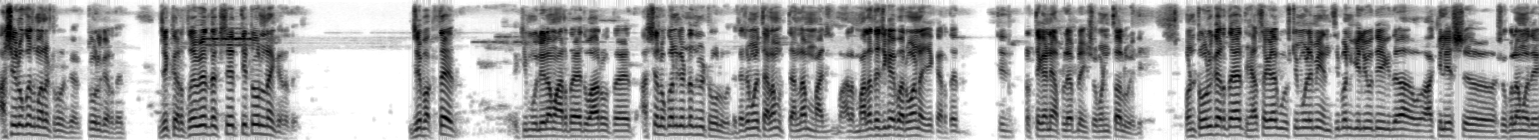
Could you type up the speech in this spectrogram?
असे लोकच मला ट्रोल कर ट्रोल करतायत. जे कर्तव्य दक्ष आहेत ते ट्रोल नाही करत आहेत. जे बघतायत की मुलीला मारतायत वार होत आहेत अशा लोकांकडनंच मी ट्रोल होते त्याच्यामुळे त्याला त्यांना माझी मला त्याची काही परवा नाही हे करतायत. ते प्रत्येकाने आपल्या आपल्या हिशोबाने चालू आहे ते. पण ट्रोल करतायत ह्या सगळ्या गोष्टीमुळे मी एनसी पण गेली होती एकदा अखिलेश शुक्लामध्ये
